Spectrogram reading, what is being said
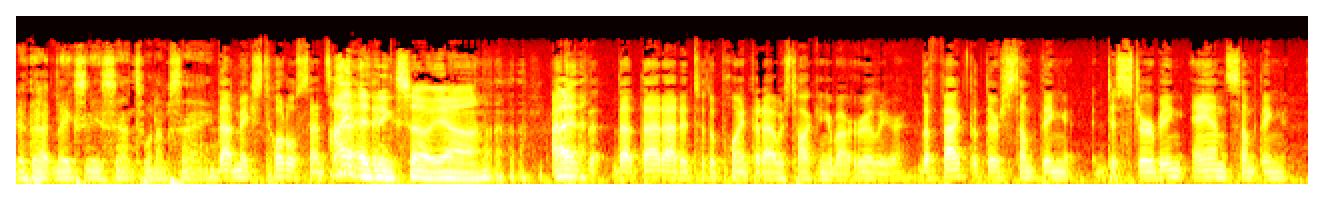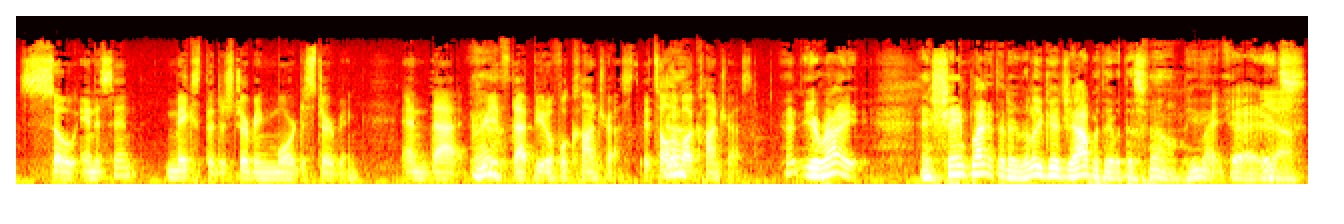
If that makes any sense, what I'm saying. That makes total sense. I, I think so. Yeah. I think that, that that added to the point that I was talking about earlier. The fact that there's something disturbing and something so innocent makes the disturbing more disturbing, and that creates that beautiful contrast. It's all Yeah. about contrast. You're right, and Shane Black did a really good job with it with this film. He, Right. Yeah, it's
